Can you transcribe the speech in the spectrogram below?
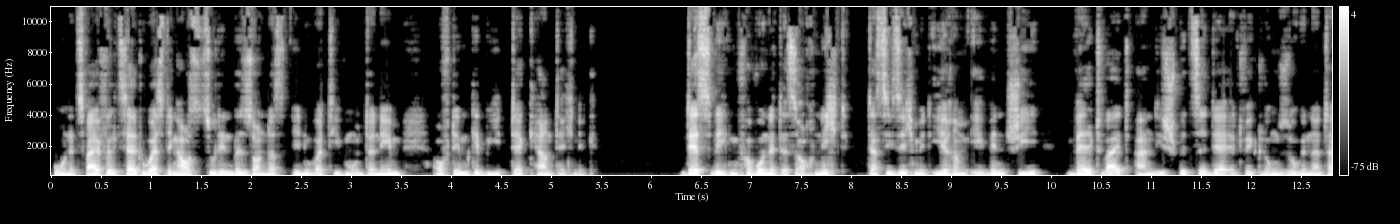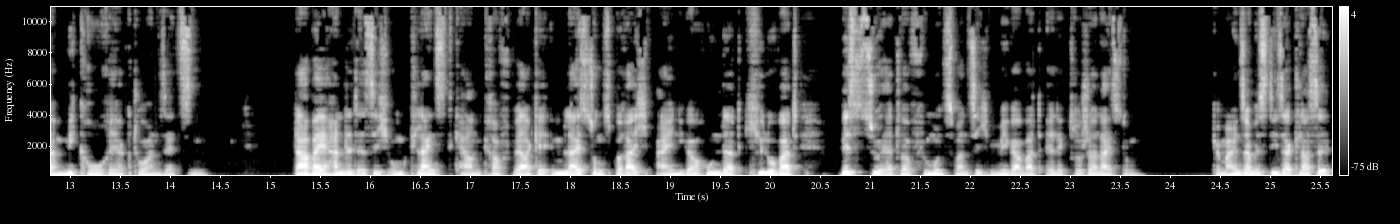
Ohne Zweifel zählt Westinghouse zu den besonders innovativen Unternehmen auf dem Gebiet der Kerntechnik. Deswegen verwundert es auch nicht, dass sie sich mit ihrem eVinci weltweit an die Spitze der Entwicklung sogenannter Mikroreaktoren setzen. Dabei handelt es sich um Kleinstkernkraftwerke im Leistungsbereich einiger hundert Kilowatt bis zu etwa 25 Megawatt elektrischer Leistung. Gemeinsam ist dieser Klasse,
